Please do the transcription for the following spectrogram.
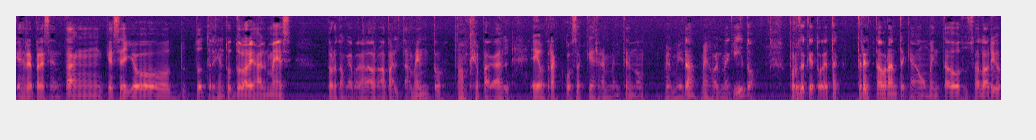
que representan, qué sé yo, 300 dólares al mes, pero tengo que pagar ahora un apartamento, tengo que pagar eh, otras cosas que realmente no. Pues mira, mejor me quito. Por eso es que todos estos restaurantes que han aumentado sus salarios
